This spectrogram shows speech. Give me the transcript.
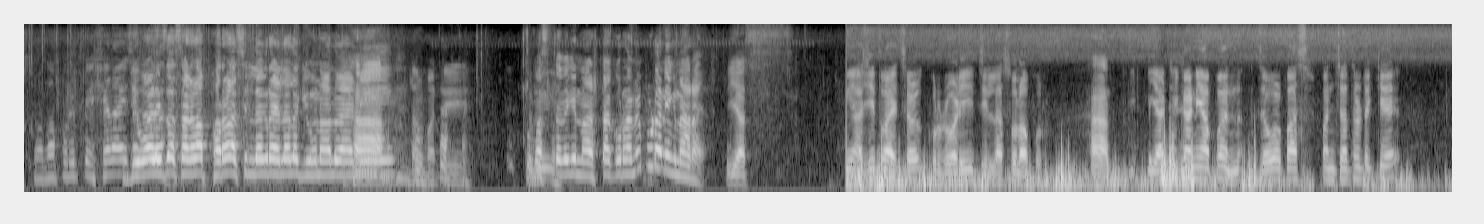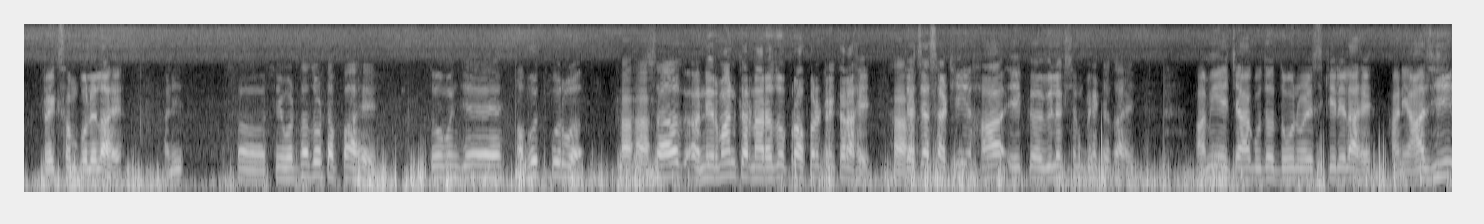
सोलापुरी स्पेशल आहे दिवाळीचा सगळा फराळ शिल्लक राहिलेला घेऊन आलोय आम्ही. मस्तपैकी नाश्ता करून आम्ही पुढे निघणार आहे. यस मी अजित वायचळ कुर्डवाडी जिल्हा सोलापूर. हा. या ठिकाणी आपण जवळपास पंच्याहत्तर टक्के ट्रेक संपवलेला आहे. आणि शेवटचा जो टप्पा आहे तो म्हणजे अभूतपूर्व हा हा. उत्साह निर्माण करणारा जो प्रॉपर ट्रेकर आहे हा. त्याच्यासाठी हा एक विलक्षण भेटच आहे. आम्ही याच्या अगोदर दोन वेळेस केलेला आहे आणि आजही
